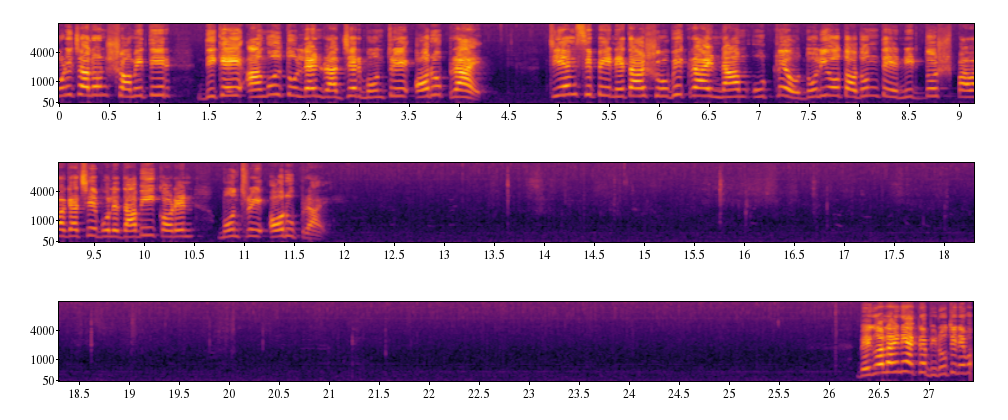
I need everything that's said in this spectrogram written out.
পরিচালন সমিতির দিকেই আঙুল তুললেন রাজ্যের মন্ত্রী অরূপ রায়। টিএমসিপি নেতা সৌভিক রায়ের নাম উঠলেও দলীয় তদন্তে নির্দোষ পাওয়া গেছে বলে দাবি করেন মন্ত্রী অরূপ রায়। বেঙ্গল লাইনে একটা বিরতি নেব।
